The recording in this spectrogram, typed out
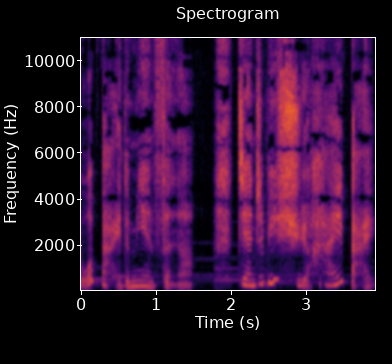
多白的面粉啊，简直比雪还白；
